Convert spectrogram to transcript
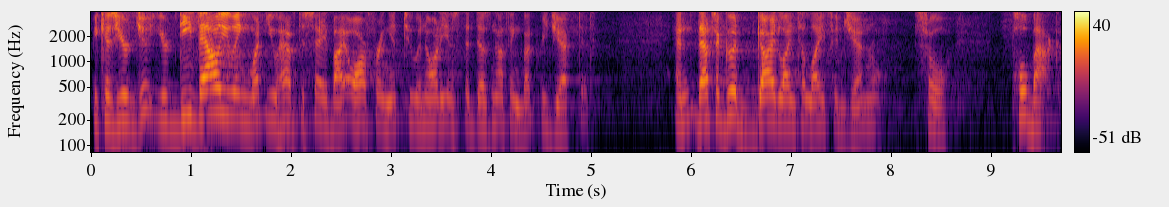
Because you're, you're devaluing what you have to say by offering it to an audience that does nothing but reject it. And that's a good guideline to life in general. So pull back.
